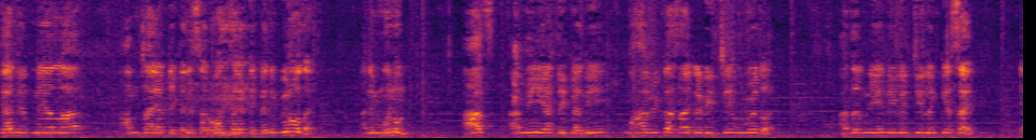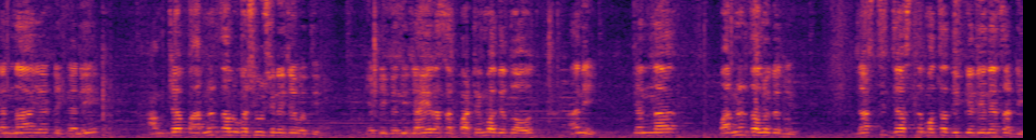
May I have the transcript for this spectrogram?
त्या निर्णयाला आमचा या ठिकाणी सर्वांचा या ठिकाणी विरोध आहे. आणि म्हणून आज आम्ही या ठिकाणी महाविकास आघाडीचे उमेदवार आदरणीय निलेशजी लंके साहेब यांना या ठिकाणी आमच्या पारनेर तालुका शिवसेनेच्या वतीने या ठिकाणी जाहीर असा पाठिंबा देतो आहोत आणि त्यांना पारनेर तालुक्यातून जास्तीत जास्त मताधिक्य देण्यासाठी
